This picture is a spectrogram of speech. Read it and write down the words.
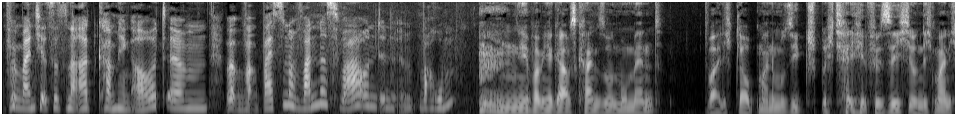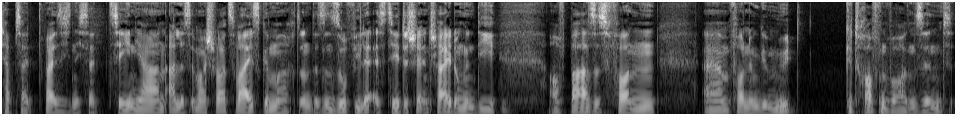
für manche ist es eine Art Coming Out. Ähm, weißt du noch, wann das war und in, warum? Nee, bei mir gab es keinen so einen Moment. weil ich glaube, meine Musik spricht ja eh für sich und ich meine, ich habe seit, weiß ich nicht, seit zehn Jahren alles immer schwarz-weiß gemacht und das sind so viele ästhetische Entscheidungen, die auf Basis von, ähm, von einem Gemüt getroffen worden sind,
